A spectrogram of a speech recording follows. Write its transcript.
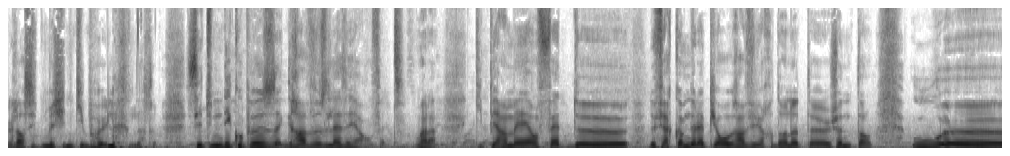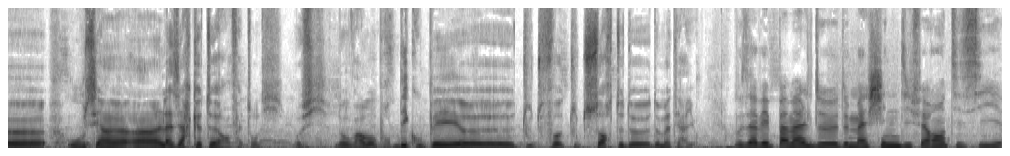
Alors c'est une machine qui brûle. C'est une découpeuse graveuse laser en fait. Voilà, qui permet en fait de, de faire comme de la pyrogravure dans notre euh, jeune temps, ou euh, ou c'est un, un laser cutter en fait on dit aussi. Donc vraiment pour découper euh, toutes, toutes sortes de, de matériaux. Vous avez pas mal de, de machines différentes ici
